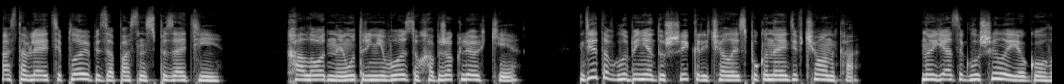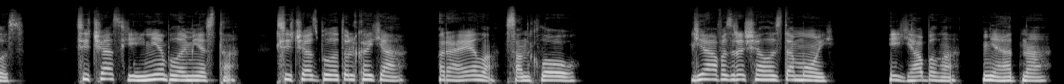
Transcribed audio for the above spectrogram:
оставляя тепло и безопасность позади. Холодный утренний воздух обжег легкие. Где-то в глубине души кричала испуганная девчонка. Но я заглушила ее голос. Сейчас ей не было места. Сейчас была только я, Раэла Сан-Клоу. Я возвращалась домой. И я была не одна.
